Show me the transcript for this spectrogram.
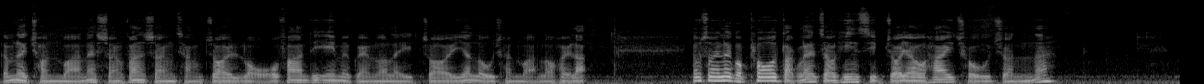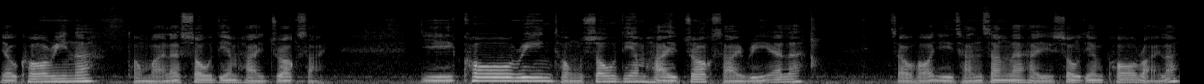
咁你循環咧上翻上層，再攞翻啲 amalgam 落嚟，再一路循環落去啦。咁所以呢個 product 咧就牽涉咗有 hydrogen 啦，有 chlorine 啦，同埋咧 sodium hydroxide。而 chlorine 同 sodium hydroxide react 咧，就可以產生咧係 sodium chloride 啦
